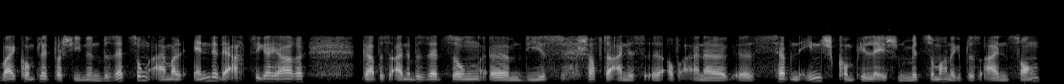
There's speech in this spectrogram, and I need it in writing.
zwei komplett verschiedenen Besetzungen. Einmal Ende der 80er Jahre gab es eine Besetzung, ähm, die es schaffte, eines, äh, auf einer äh, 7-Inch-Compilation mitzumachen. Da gibt es einen Song,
